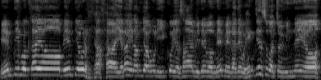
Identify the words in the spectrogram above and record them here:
BMT 볼까요? BMT 오늘 하하 연하의 남자 운이 있고요 사업이 되고 매매가 되고 행재수가 좀 있네요.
